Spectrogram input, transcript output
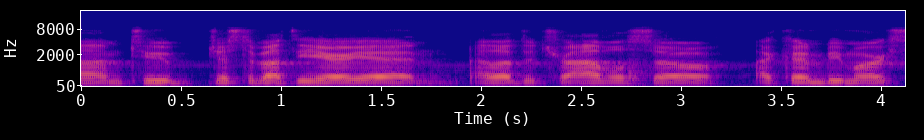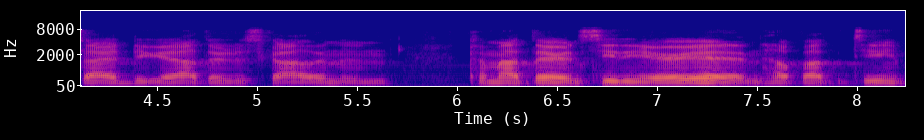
um, two just about the area. And I love to travel, so I couldn't be more excited to get out there to Scotland and come out there and see the area and help out the team.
